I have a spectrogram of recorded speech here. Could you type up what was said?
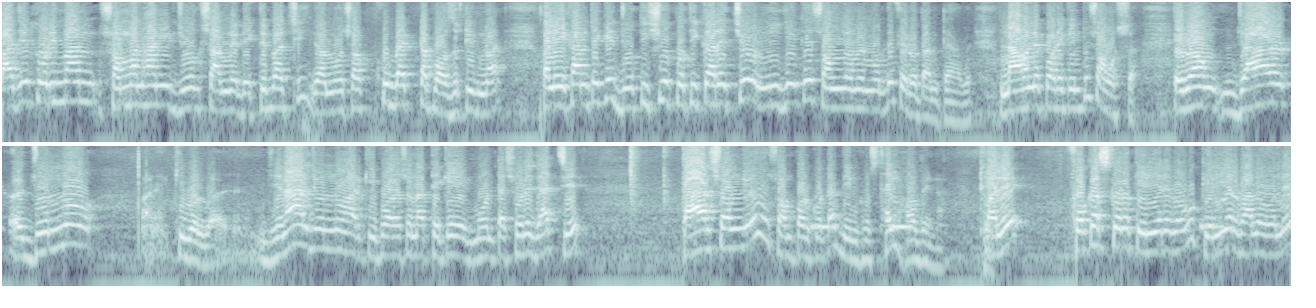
বাজে পরিমাণ সম্মানহানির যোগ সামনে দেখতে পাচ্ছি। জন্মছক খুব একটা পজিটিভ নয়। ফলে এখান থেকে জ্যোতিষীয় প্রতিকারের চেয়েও নিজেকে সংযমের মধ্যে ফেরত আনতে হবে। না হলে পরে কিন্তু সমস্যা। এবং যার জন্য মানে কি বলব জেনার জন্য আর কি পড়াশোনা থেকে মনটা সরে যাচ্ছে তার সঙ্গেও সম্পর্কটা দীর্ঘস্থায়ী হবে না। ফলে ফোকাস করো কেরিয়ারে বাবু কেরিয়ার ভালো হলে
